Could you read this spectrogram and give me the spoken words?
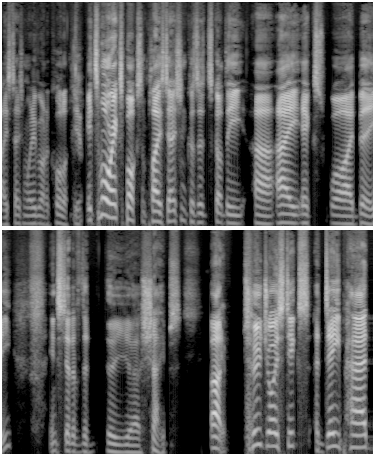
PlayStation, whatever you want to call it. Yep. It's more Xbox than PlayStation because it's got the uh, A X Y B instead of the the uh, shapes. But yep. two joysticks, a D pad,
